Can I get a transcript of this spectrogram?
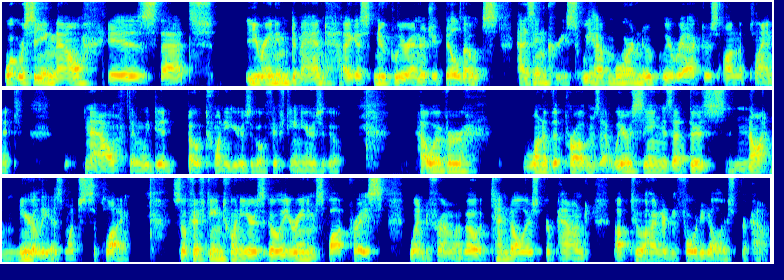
What we're seeing now is that uranium demand, I guess nuclear energy buildouts, has increased. We have more nuclear reactors on the planet now than we did about 20 years ago, 15 years ago. However, one of the problems that we are seeing is that there's not nearly as much supply. So 15, 20 years ago, uranium spot price went from about $10 per pound up to $140 per pound.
